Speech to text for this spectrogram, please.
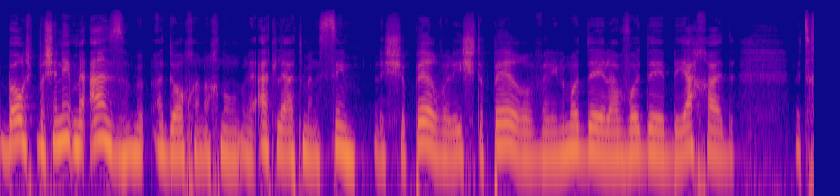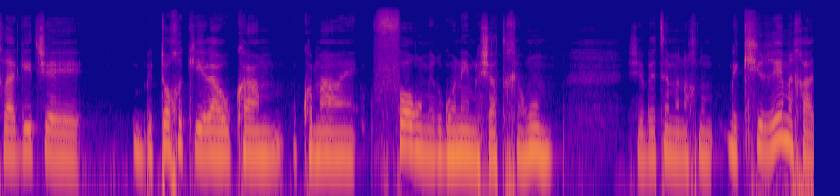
ובשנים, מאז הדוח, אנחנו לאט לאט מנסים לשפר ולהשתפר וללמוד לעבוד ביחד. וצריך להגיד שבתוך הקהילה הוקם, הוקמה פורום ארגונים לשעת חירום, שבעצם אנחנו מכירים אחד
